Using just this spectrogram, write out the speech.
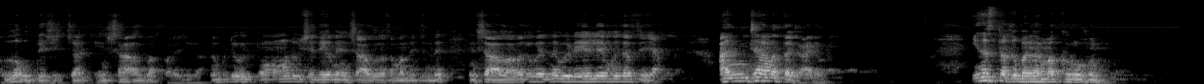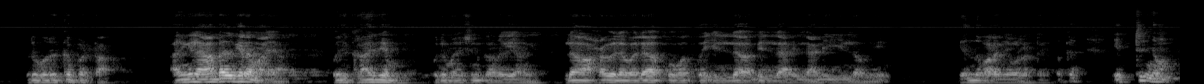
അല്ല ഉദ്ദേശിച്ചാൽ ഇൻഷാ അല്ല പറയുക അതിനെപ്പറ്റി ഒരുപാട് വിശദീകരണം ഇൻഷാ അള്ളനെ സംബന്ധിച്ചിട്ടുണ്ട്. ഇൻഷാ അല്ല അതൊക്കെ വരുന്ന വീഡിയോയിൽ നമുക്ക് ചർച്ച ചെയ്യാം. അഞ്ചാമത്തെ കാര്യം. ഇനസ്തഖ്ബല മക്രൂഹുൻ. ഒരു വെറുക്കപ്പെട്ട അല്ലെങ്കിൽ ആപൽകരമായ ഒരു കാര്യം ഒരു മനുഷ്യൻ കാണുകയാണെങ്കിൽ ലാ ഹൗല വലാ ഖുവത്ത ഇല്ലാ ബില്ലാഹിൽ അലിയിൽ അലീം എന്ന് പറഞ്ഞു കൊള്ളട്ടെ. ഒക്കെ ഏറ്റവും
